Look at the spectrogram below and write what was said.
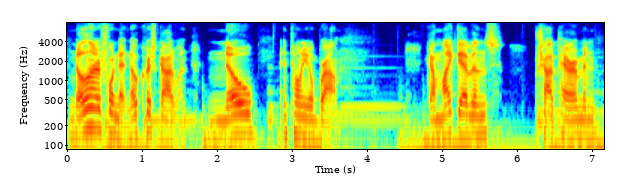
No Leonard Fournette, no Chris Godwin, no Antonio Brown. Got Mike Evans, Breshad Perriman,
